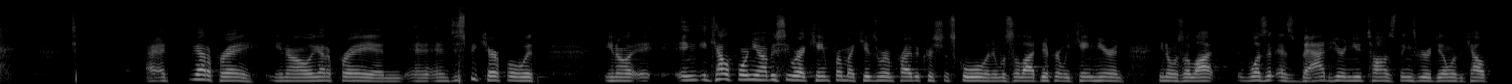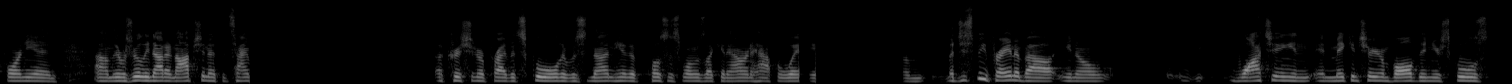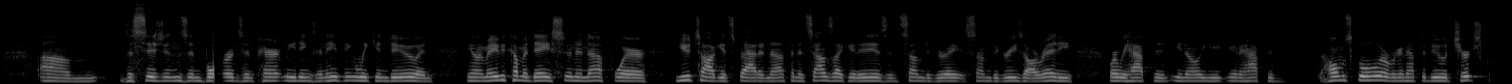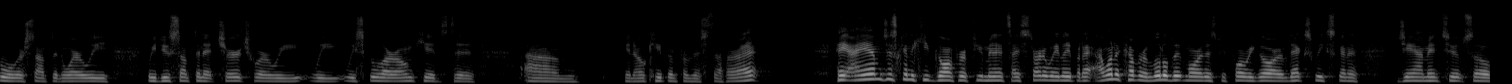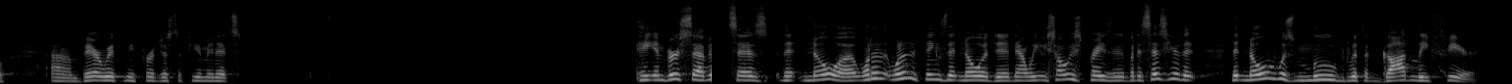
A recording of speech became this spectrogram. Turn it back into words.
I, we got to pray. You know, we got to pray and, and, and just be careful with you know, in, in, California, obviously where I came from, my kids were in private Christian school, and it was a lot different. We came here, and you know, it was a lot. It wasn't as bad here in Utah as things we were dealing with in California, and um, there was really not an option at the time. A Christian or private school, there was none here. The closest one was like an hour and a half away. Um, but just be praying about, you know, watching and, and making sure you're involved in your school's um, decisions and boards and parent meetings and anything we can do. And, you know, it may become a day soon enough where Utah gets bad enough, and it sounds like it is in some degree, some degrees already, where we have to, you know, you, you're going to have to homeschool or we're going to have to do a church school or something where we, we do something at church where we, we, we school our own kids to, um, you know, keep them from this stuff, all right? Hey, I am just going to keep going for a few minutes. I started way late, but I, I want to cover a little bit more of this before we go. Our next week's going to jam into it, so um, bear with me for just a few minutes. Hey, in verse 7, it says that Noah, one of the, one of the things that Noah did, now we always praise it, but it says here that, that Noah was moved with a godly fear.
